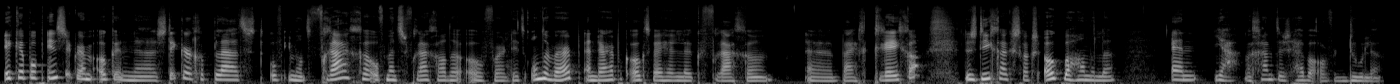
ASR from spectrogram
Ik heb op Instagram ook een uh, sticker geplaatst of iemand vragen of mensen vragen hadden over dit onderwerp. En daar heb ik ook twee hele leuke vragen bij gekregen. Dus die ga ik straks ook behandelen. En ja, we gaan het dus hebben over doelen.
